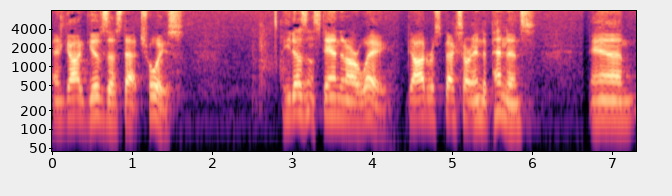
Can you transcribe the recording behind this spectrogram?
And God gives us that choice. He doesn't stand in our way. God respects our independence and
